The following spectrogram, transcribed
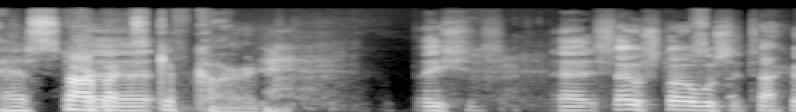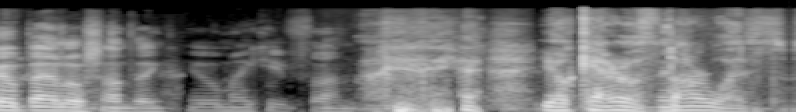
A Starbucks Uh, gift card. they should uh, sell Star Wars to Taco Bell or something. It'll make it fun. Yo quiero Star Wars.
